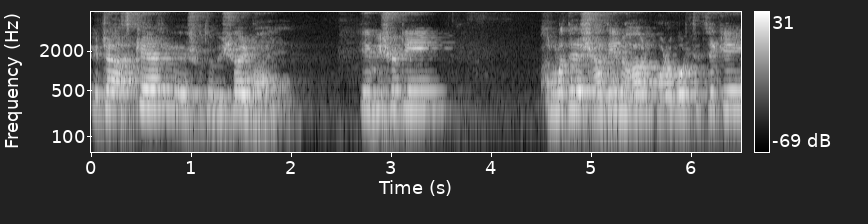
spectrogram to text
এটা আজকের শুধু বিষয় নয়, এই বিষয়টি বাংলাদেশ স্বাধীন হওয়ার পরবর্তী থেকেই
